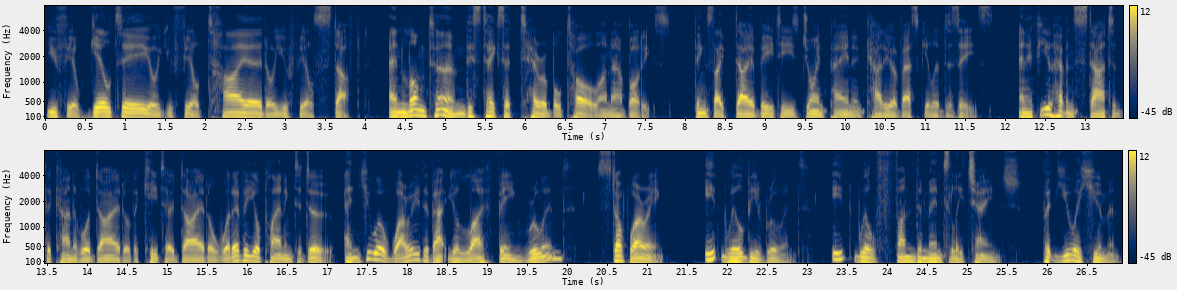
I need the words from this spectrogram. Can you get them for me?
You feel guilty, or you feel tired, or you feel stuffed. And long term, this takes a terrible toll on our bodies. Things like diabetes, joint pain, and cardiovascular disease. And if you haven't started the carnivore diet or the keto diet or whatever you're planning to do, and you are worried about your life being ruined, stop worrying. It will be ruined. It will fundamentally change. But you are human.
